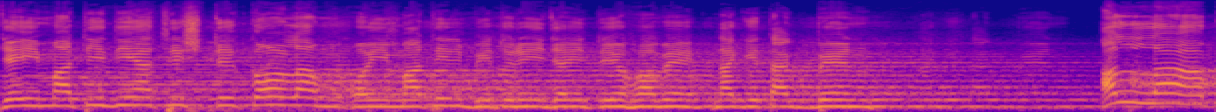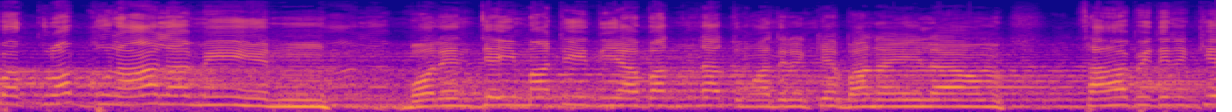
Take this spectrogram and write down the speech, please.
যেই মাটি দিয়া সৃষ্টি করলাম, ওই মাটির ভিতরে যাইতে হবে, নাকি থাকবেন? আল্লাহ পাক রব্বুল আলামিন বলেন, যেই মাটি দিয়া বাদনা তোমাদেরকে বানাইলাম, সাহাবিদেরকে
